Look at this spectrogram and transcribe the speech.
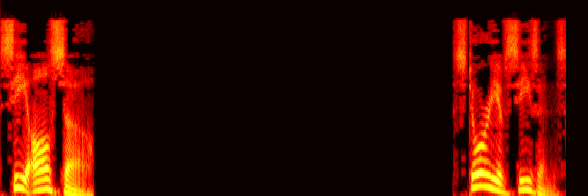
See also. Story of Seasons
